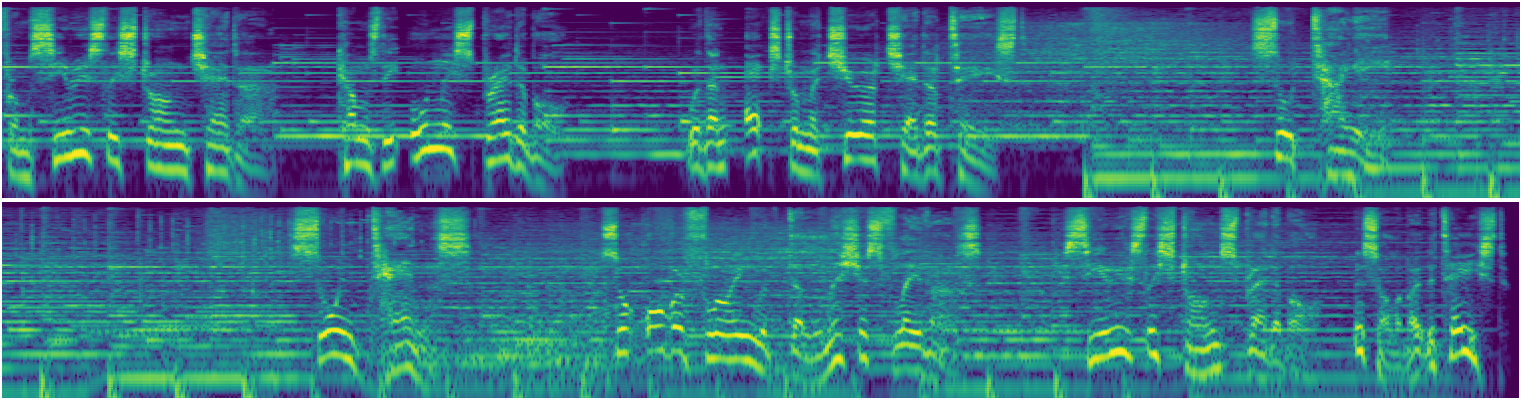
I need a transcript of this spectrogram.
From Seriously Strong Cheddar comes the only spreadable with an extra mature cheddar taste. So tangy. So intense. So overflowing with delicious flavours. Seriously Strong Spreadable. It's all about the taste.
